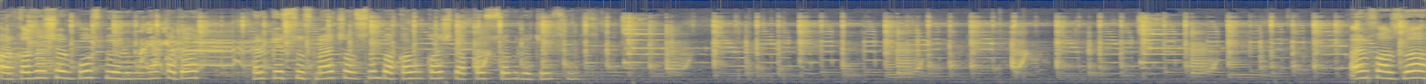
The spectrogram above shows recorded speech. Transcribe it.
Arkadaşlar boss bölümüne kadar herkes susmaya çalışsın. Bakalım kaç dakika susabileceksiniz. En fazla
